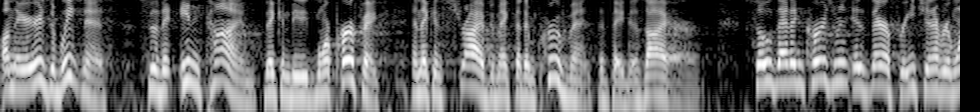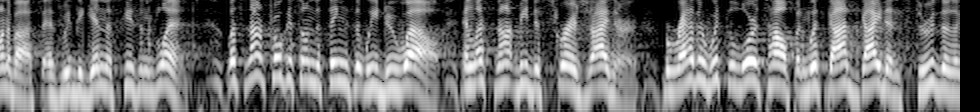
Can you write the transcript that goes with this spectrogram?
on their areas of weakness, so that in time they can be more perfect and they can strive to make that improvement that they desire. So that encouragement is there for each and every one of us as we begin the season of Lent. Let's not focus on the things that we do well, and let's not be discouraged either, but rather with the Lord's help and with God's guidance through the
